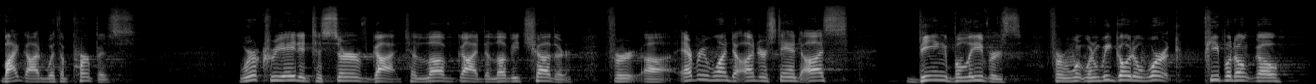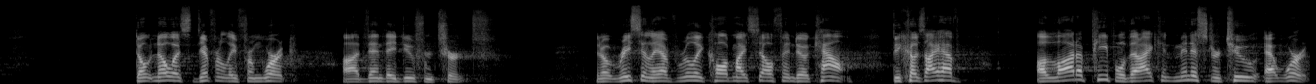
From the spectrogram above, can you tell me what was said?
by God with a purpose. We're created to serve God, to love God, to love each other, for uh, everyone to understand us being believers. For when we go to work, people don't go, don't know us differently from work uh, than they do from church. You know, recently I've really called myself into account because I have a lot of people that I can minister to at work.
